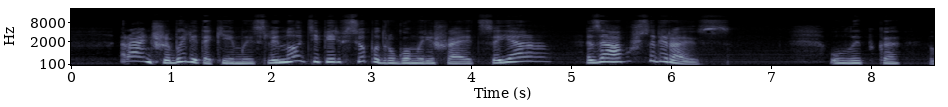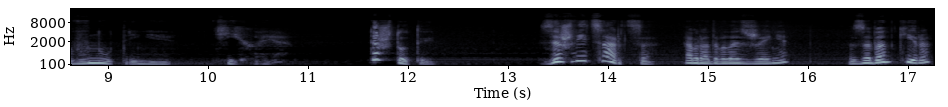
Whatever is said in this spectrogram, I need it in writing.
— Раньше были такие мысли, но теперь все по-другому решается. Я Замуж собираюсь. Улыбка внутренняя, тихая. — Да что ты? — За швейцарца, — обрадовалась Женя. — За банкира.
